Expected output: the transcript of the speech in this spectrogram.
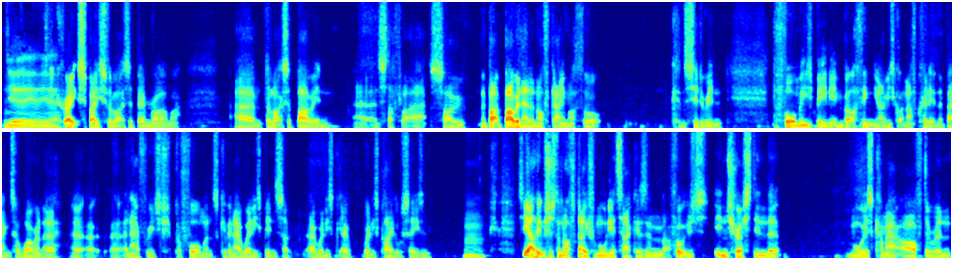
Yeah, yeah, yeah. He creates space for the likes of Benrahma, um, the likes of Bowen, uh, and stuff like that. So, but Bowen had an off game, I thought, considering the form he's been in. But I think you know he's got enough credit in the bank to warrant a, a, a an average performance, given how well he's been, so how well he's how well he's played all season. Hmm. So yeah, I think it was just an off day from all the attackers, and I thought it was interesting that Moyes come out after and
